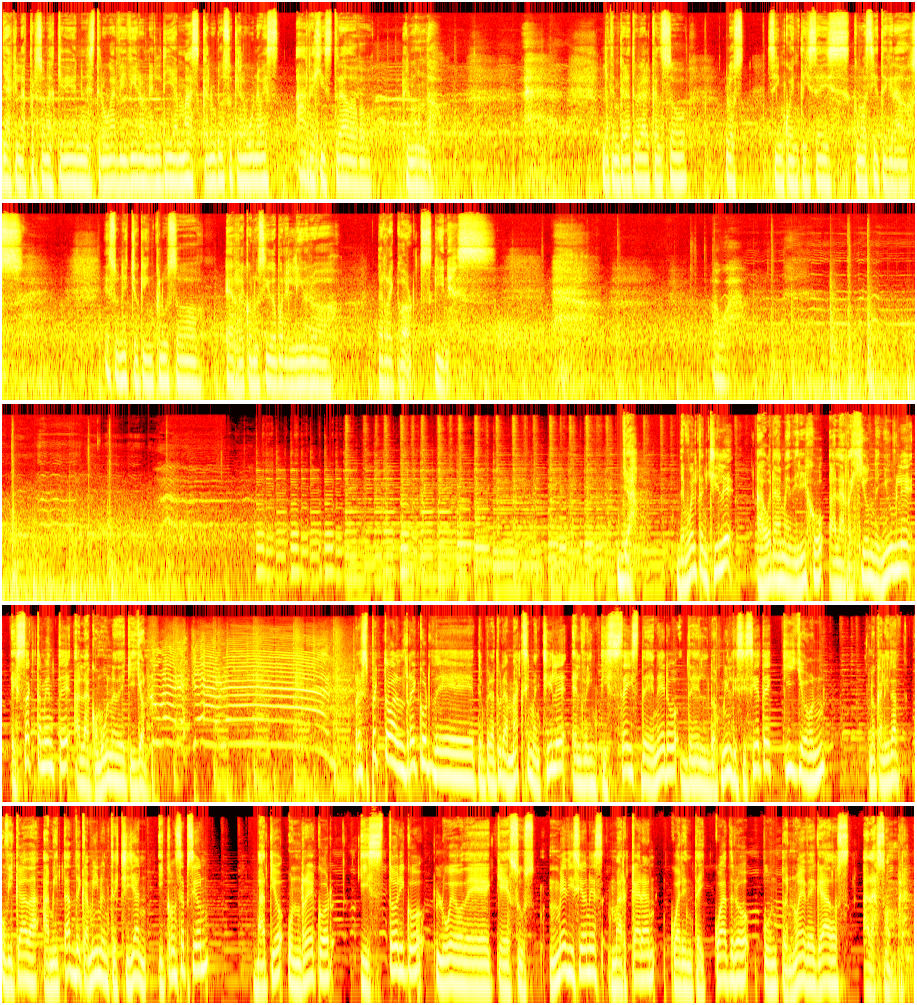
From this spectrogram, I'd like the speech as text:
ya que las personas que viven en este lugar vivieron el día más caluroso que alguna vez ha registrado el mundo. La temperatura alcanzó los 56,7 grados. Es un hecho que incluso es reconocido por el libro de Records Guinness. Agua. Ya, de vuelta en Chile, ahora me dirijo a la región de Ñuble, exactamente a la comuna de Quillón. Respecto al récord de temperatura máxima en Chile, el 26 de enero del 2017, Quillón, localidad ubicada a mitad de camino entre Chillán y Concepción, batió un récord histórico luego de que sus mediciones marcaran 44.9 grados a la sombra.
